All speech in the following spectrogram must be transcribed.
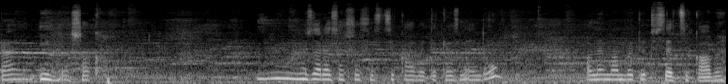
Рай іграшок. Ну, Зараз якщо щось цікаве таке знайду, але, мабуть, тут все цікаве.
